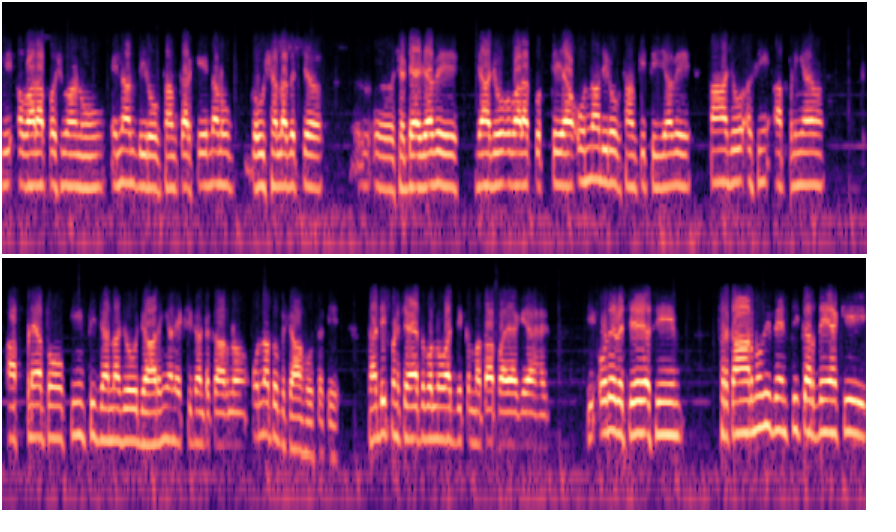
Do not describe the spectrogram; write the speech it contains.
ਵੀ ਅਵਾਰਾ ਪਸ਼ੂਆਂ ਨੂੰ ਇਹਨਾਂ ਦੀ ਰੋਕਥਾਮ ਕਰਕੇ ਇਹਨਾਂ ਨੂੰ ਗਊਸ਼ਾਲਾ ਵਿੱਚ ਛੱਡਿਆ ਜਾਵੇ ਜਾਂ ਜੋ ਅਵਾਰਾ ਕੁੱਤੇ ਆ ਉਹਨਾਂ ਦੀ ਰੋਕਥਾਮ ਕੀਤੀ ਜਾਵੇ ਤਾਂ ਜੋ ਅਸੀਂ ਆਪਣੀਆਂ ਆਪਣਿਆਂ ਤੋਂ ਕੀਮਤੀ ਜਾਨਾਂ ਜੋ ਜਾ ਰਹੀਆਂ ਨੇ ਐਕਸੀਡੈਂਟ ਕਾਰਨ, ਉਹਨਾਂ ਤੋਂ ਬਚਾਅ ਹੋ ਸਕੇ। ਸਾਡੀ ਪੰਚਾਇਤ ਵੱਲੋਂ ਅੱਜ ਇੱਕ ਮਤਾ ਪਾਇਆ ਗਿਆ ਹੈ ਕਿ ਉਹਦੇ ਵਿੱਚ ਅਸੀਂ ਸਰਕਾਰ ਨੂੰ ਵੀ ਬੇਨਤੀ ਕਰਦੇ ਹਾਂ ਕਿ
